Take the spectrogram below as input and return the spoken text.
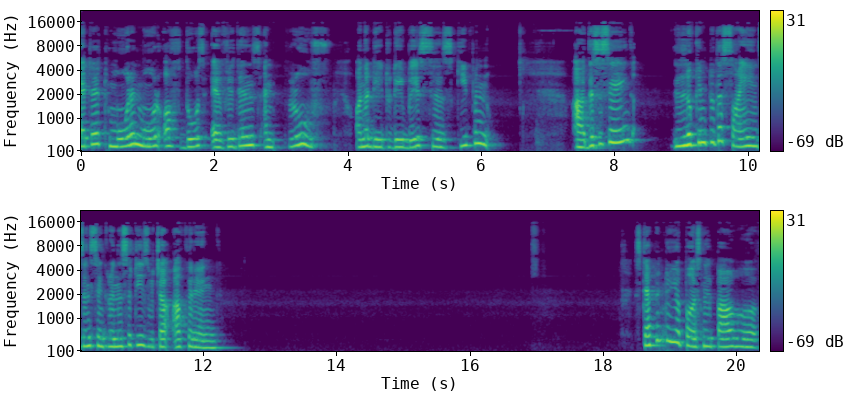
get it more and more of those evidence and proof on a day-to-day -day basis. Keep in uh, this is saying look into the signs and synchronicities which are occurring. Step into your personal power.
